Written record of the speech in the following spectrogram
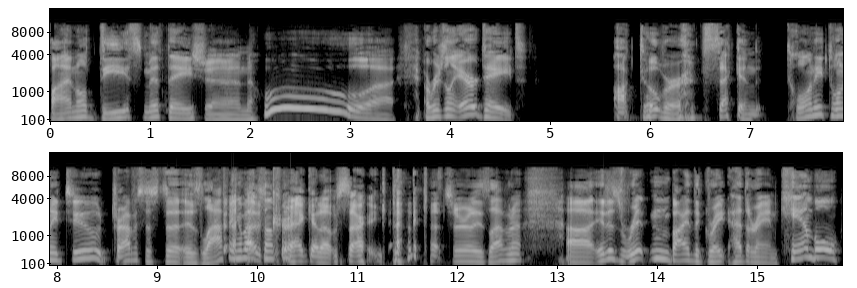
Final Desmithation. Woo! Uh, originally air date October second, 2022. Travis is, uh, is laughing about something. cracking up. Sorry. Not sure he's laughing at. Uh, it is written by the great Heather Anne Campbell,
